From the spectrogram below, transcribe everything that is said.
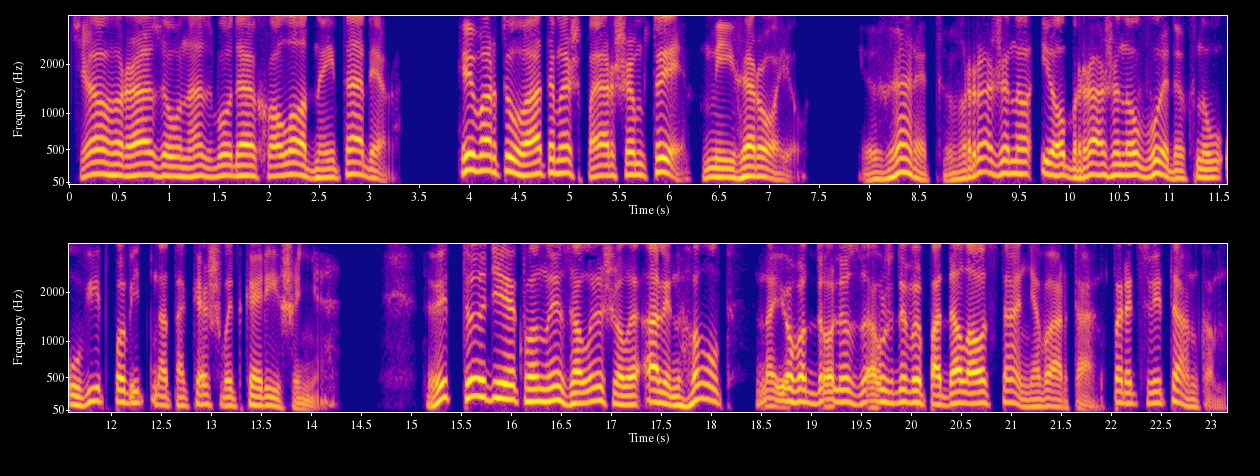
Цього разу у нас буде холодний табір, і вартуватимеш першим ти, мій герою. Гарет вражено і ображено видихнув у відповідь на таке швидке рішення. Відтоді, як вони залишили Алінголд, на його долю завжди випадала остання варта перед світанком,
